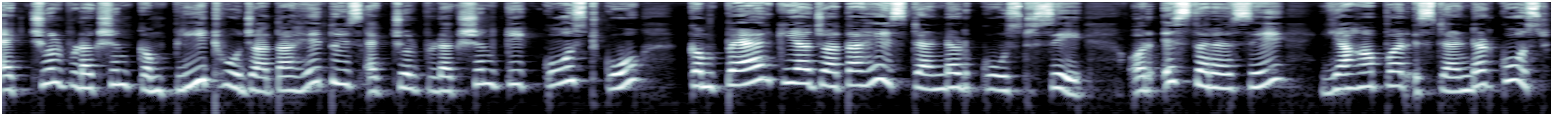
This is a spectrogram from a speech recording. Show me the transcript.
एक्चुअल प्रोडक्शन कंप्लीट हो जाता है तो इस एक्चुअल प्रोडक्शन के कोस्ट को कंपेयर किया जाता है स्टैंडर्ड कोस्ट से। और इस तरह से यहाँ पर standard cost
